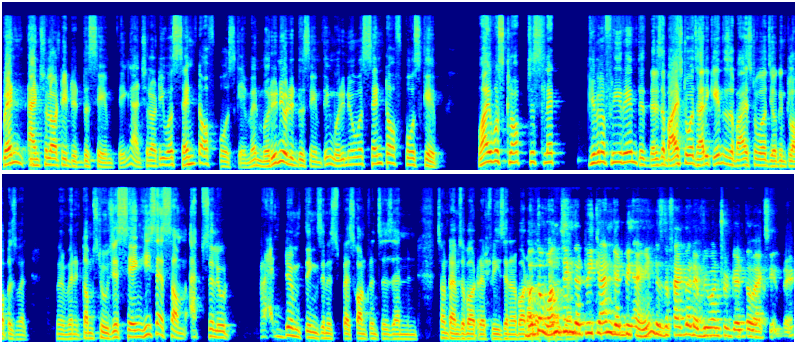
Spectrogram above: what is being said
When Ancelotti did the same thing, Ancelotti was sent off post game. When Mourinho did the same thing, Mourinho was sent off post game. Why was Klopp just let given a free rein? There is a bias towards Harry Kane. There's a bias towards Jurgen Klopp as well. When, when it comes to just saying he says some absolute random things in his press conferences and sometimes about referees and about. But the one thing and- that we can get behind is the fact that everyone should get the vaccine, right?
